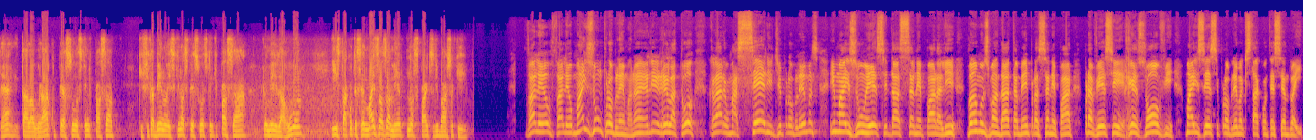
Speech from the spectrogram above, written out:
né? E tá lá o buraco, pessoas têm que passar, que fica bem na esquina, as pessoas têm que passar para o meio da rua e está acontecendo mais vazamento nas partes de baixo aqui. Valeu, valeu. Mais um problema, né? Ele relatou, claro, uma série de problemas e mais um esse da Sanepar ali. Vamos mandar também para a Sanepar para ver se resolve mais esse problema que está acontecendo aí.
